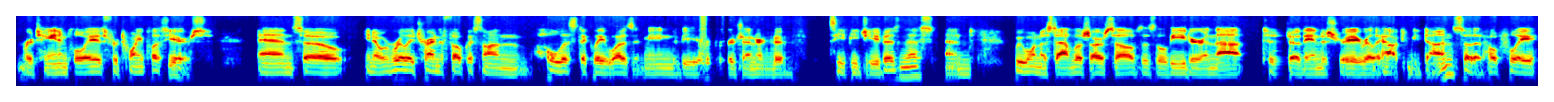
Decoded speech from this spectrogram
retain employees for 20 plus years? And so, you know, we're really trying to focus on holistically what does it mean to be a regenerative CPG business. And we want to establish ourselves as a leader in that to show the industry really how it can be done so that hopefully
